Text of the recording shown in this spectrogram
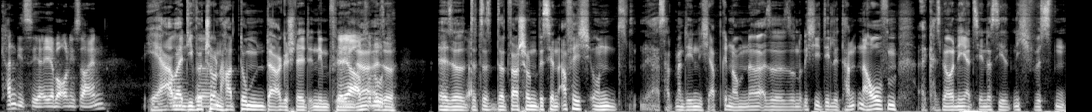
kann die CIA aber auch nicht sein. Ja, und, aber die wird äh, schon hart dumm dargestellt in dem Film. Ja, ne? absolut. Also, also das, das, das, war schon ein bisschen affig und ja, das hat man denen nicht abgenommen. Ne? Also so ein richtig Dilettantenhaufen. Äh, kannst mir auch nicht erzählen, dass die das nicht wüssten.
